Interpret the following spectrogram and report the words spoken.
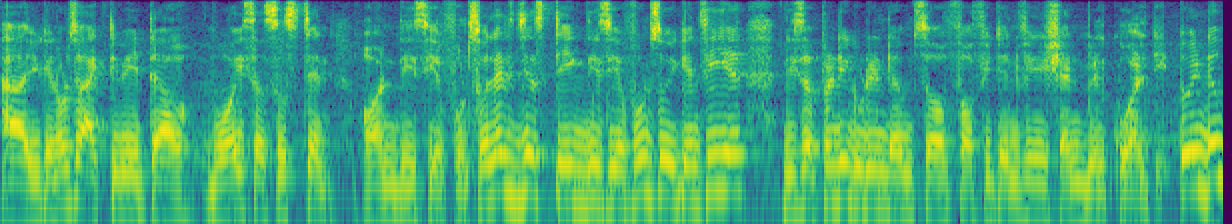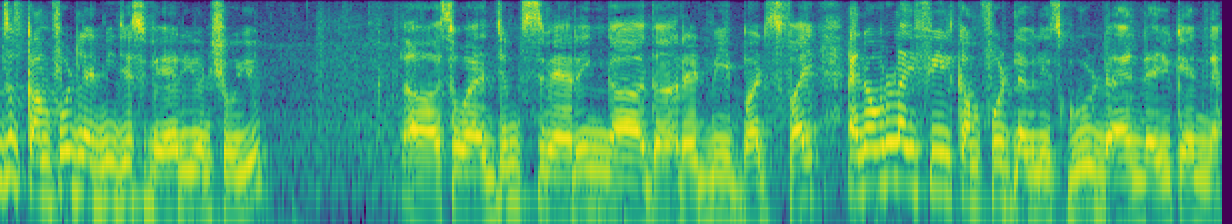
uh, you can also activate voice assistant on these earphones. So let's just take these earphones so you can see here these are pretty good in terms of fit and finish and build quality. So in terms of comfort let me just wear you and show you uh, so I'm just wearing uh, the Redmi Buds 5 and overall I feel comfort level is good. And uh, you can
